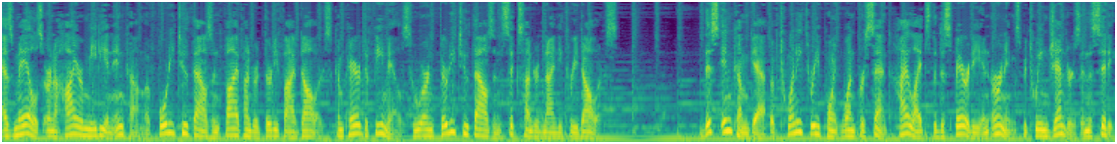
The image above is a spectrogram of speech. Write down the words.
as males earn a higher median income of $42,535 compared to females who earn $32,693. This income gap of 23.1% highlights the disparity in earnings between genders in the city.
